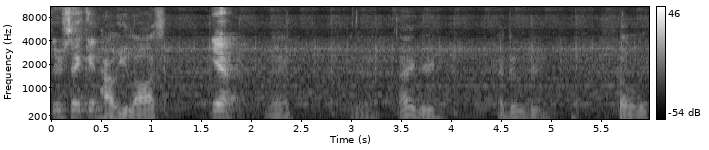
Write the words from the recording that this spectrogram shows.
their second? how he lost. Yeah. Yeah, yeah, I agree. I do agree, totally.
